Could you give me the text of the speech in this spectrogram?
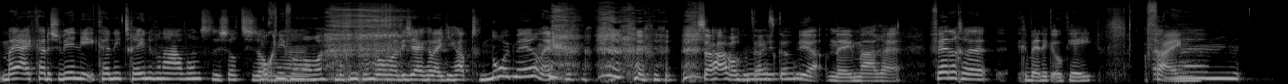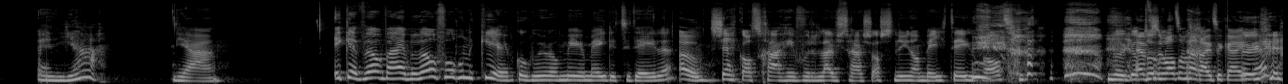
maar ja, ik ga dus weer niet... Ik ga niet trainen vanavond. Dus dat is dan... Mocht niet van eh, mama. Mocht niet van mama. Die zeggen dat je gaat nooit meer. Nee. Zou haar wel goed uitkomen. Ja, nee, maar eh, verder ben ik oké. Fijn. Ehm, en ja, ja. Ik heb wel, wij hebben wel volgende keer heb ik ook weer wel meer mede te delen. Oh. Dat zeg ik altijd graag even voor de luisteraars als het nu dan een beetje tegenvalt. Omdat ik dat Hebben ze wat om naar uit te kijken?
